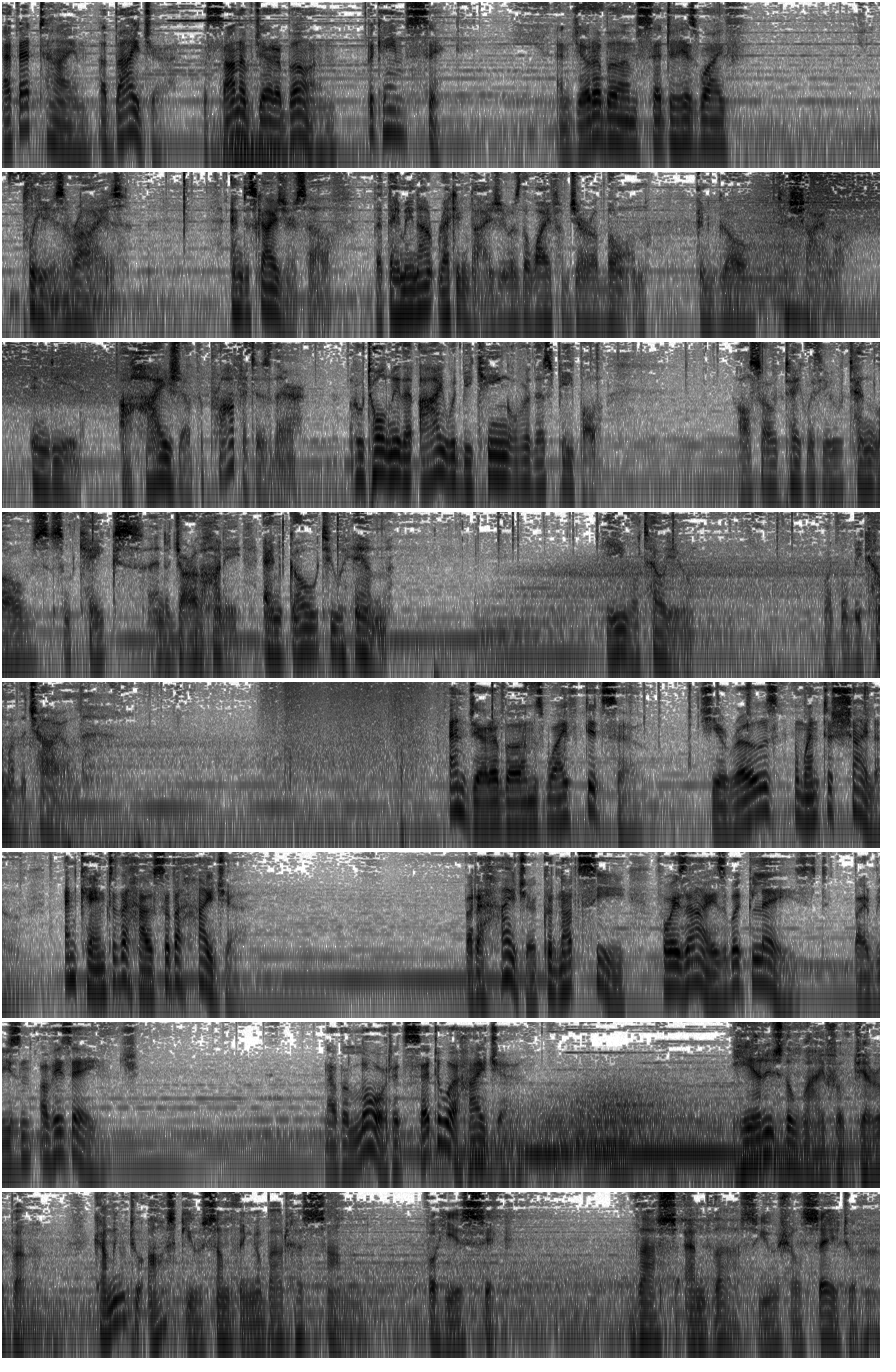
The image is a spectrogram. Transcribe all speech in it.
At that time, Abijah, the son of Jeroboam, became sick. And Jeroboam said to his wife, Please arise and disguise yourself, that they may not recognize you as the wife of Jeroboam, and go to Shiloh. Indeed, Ahijah the prophet is there, who told me that I would be king over this people. Also take with you ten loaves, some cakes, and a jar of honey, and go to him. He will tell you what will become of the child. And Jeroboam's wife did so. She arose and went to Shiloh, and came to the house of Ahijah. But Ahijah could not see, for his eyes were glazed, by reason of his age. Now the Lord had said to Ahijah, Here is the wife of Jeroboam, coming to ask you something about her son, for he is sick. Thus and thus you shall say to her,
